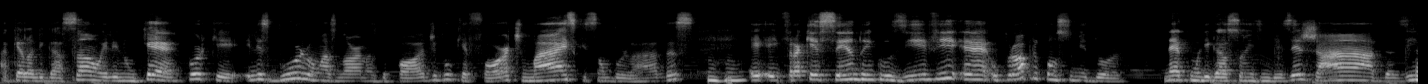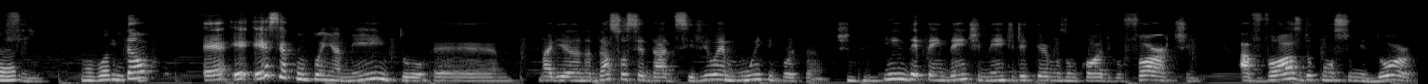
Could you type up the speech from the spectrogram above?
aquela ligação, ele não quer, por quê? Eles burlam as normas do código, que é forte, mas que são burladas, uhum. enfraquecendo, inclusive, é, o próprio consumidor, né, com ligações indesejadas, enfim. Então, é, esse acompanhamento, é, Mariana, da sociedade civil é muito importante. Uhum. Independentemente de termos um código forte, a voz do consumidor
